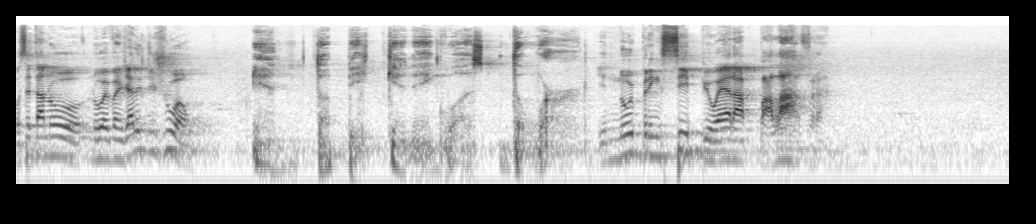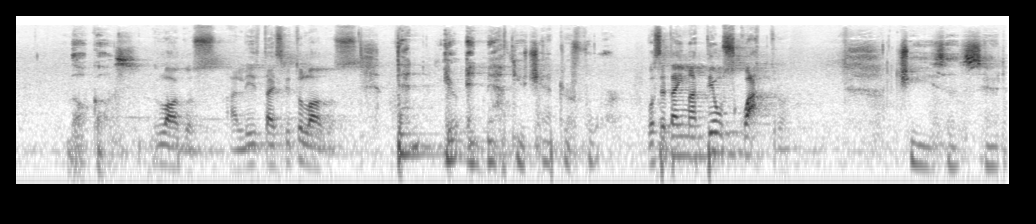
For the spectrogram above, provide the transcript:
você está no, no Evangelho de João In the beginning was the Word. e no princípio era a palavra, Logos. logos. Ali está escrito logos. Then you're in Matthew chapter 4. Você está em Mateus 4. Jesus said,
